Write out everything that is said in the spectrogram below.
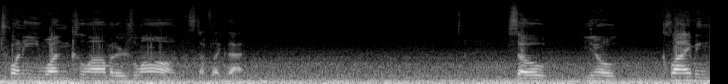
21 kilometers long and stuff like that. So, you know, climbing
